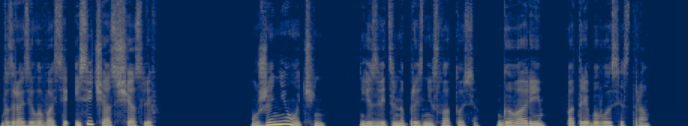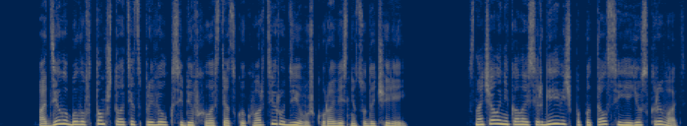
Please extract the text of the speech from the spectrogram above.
возразила Вася, и сейчас счастлив. Уже не очень, язвительно произнесла Тося. Говори, потребовала сестра. А дело было в том, что отец привел к себе в холостяцкую квартиру девушку, ровесницу дочерей. Сначала Николай Сергеевич попытался ее скрывать.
